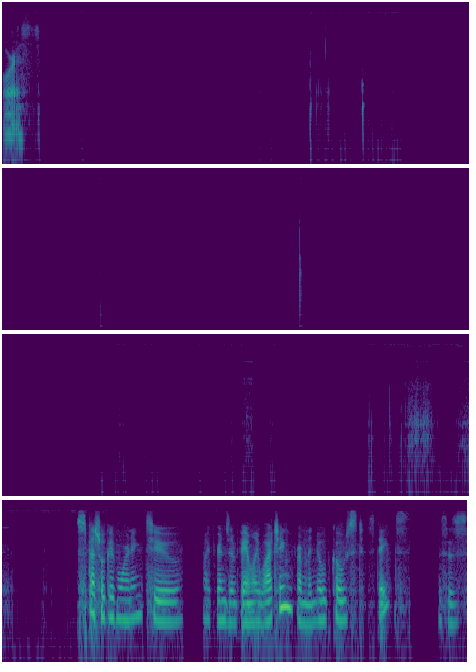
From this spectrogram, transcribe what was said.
Forest. Special good morning to my friends and family watching from the No Coast states. This is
